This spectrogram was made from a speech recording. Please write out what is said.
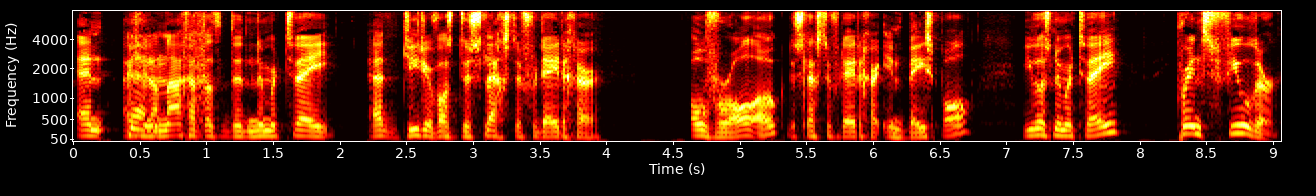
En als je dan nagaat dat de nummer 2... Jeter was de slechtste verdediger overall ook. De slechtste verdediger in baseball. Wie was nummer 2? Prince Fielder.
